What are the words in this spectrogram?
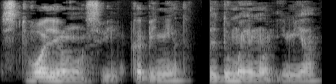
Створюємо свій кабінет. Придумаємо ім'я.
